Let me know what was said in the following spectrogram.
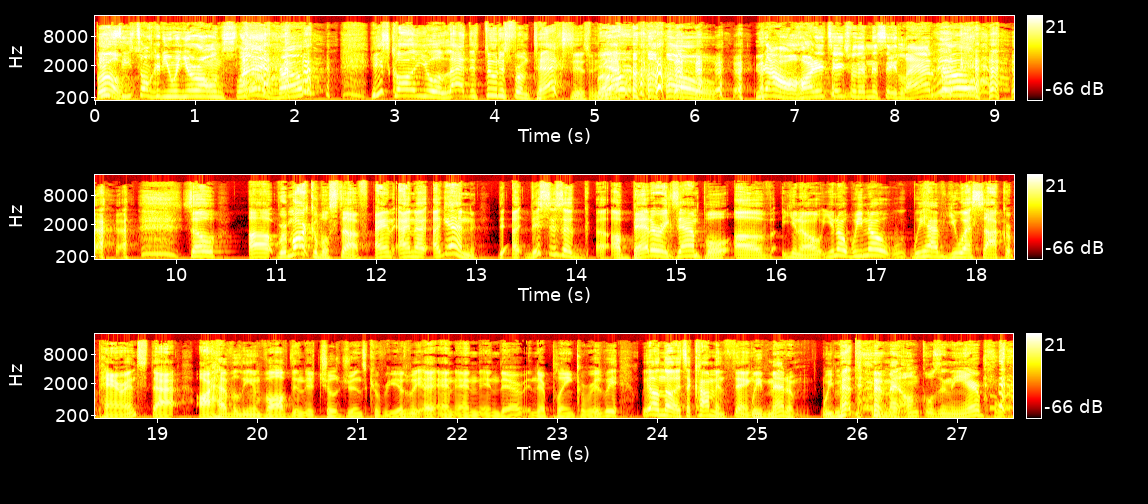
bro. he's, he's talking to you in your own slang, bro. He's calling you a lad. This dude is from Texas, bro. oh, you know how hard it takes for them to say lad, bro. So uh, remarkable stuff, and and uh, again, th- uh, this is a a better example of you know you know we know we have U.S. soccer parents that are heavily involved in their children's careers, we and and in their in their playing careers. We we all know it's a common thing. We've met them. we met We met uncles in the airport.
